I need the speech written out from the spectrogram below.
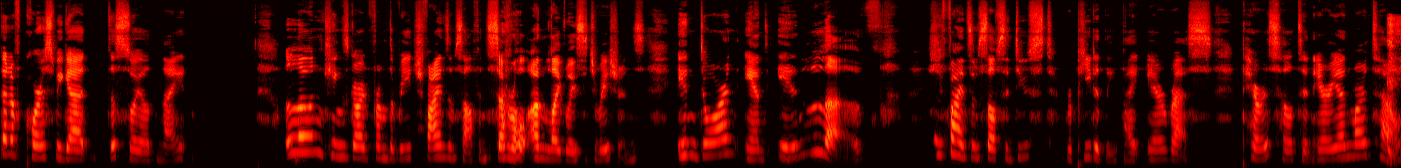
Then, of course, we get the Soiled Knight. A lone Kingsguard from the Reach finds himself in several unlikely situations. In Dorne and in love. He finds himself seduced repeatedly by heiress Paris Hilton, Arianne Martell.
